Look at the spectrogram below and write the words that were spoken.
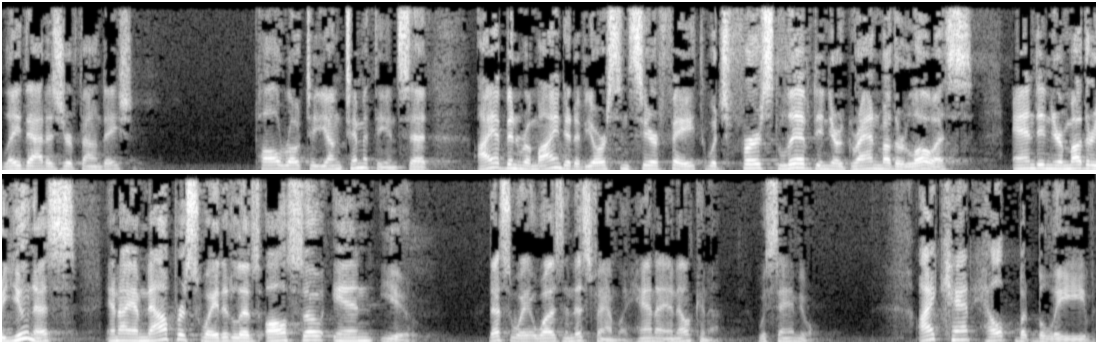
Lay that as your foundation. Paul wrote to young Timothy and said, I have been reminded of your sincere faith, which first lived in your grandmother Lois and in your mother Eunice, and I am now persuaded lives also in you. That's the way it was in this family, Hannah and Elkanah, with Samuel. I can't help but believe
